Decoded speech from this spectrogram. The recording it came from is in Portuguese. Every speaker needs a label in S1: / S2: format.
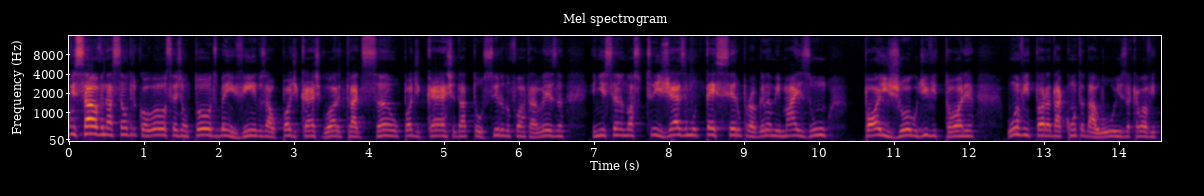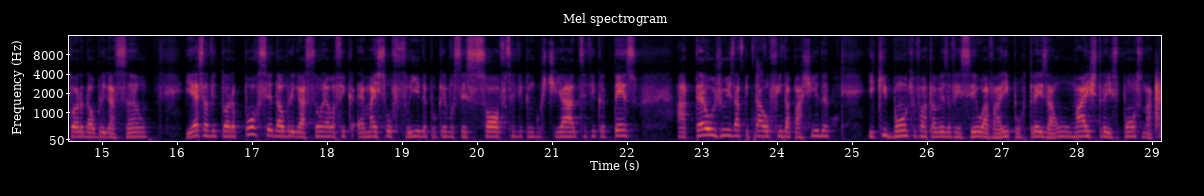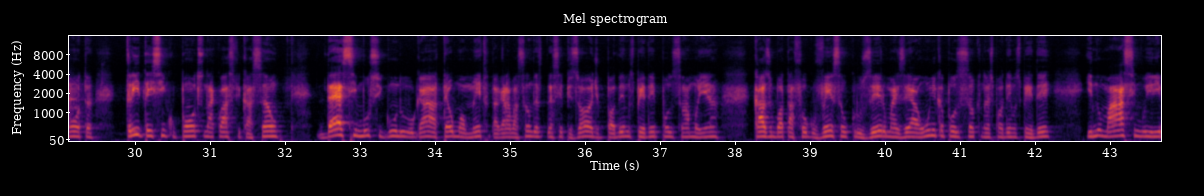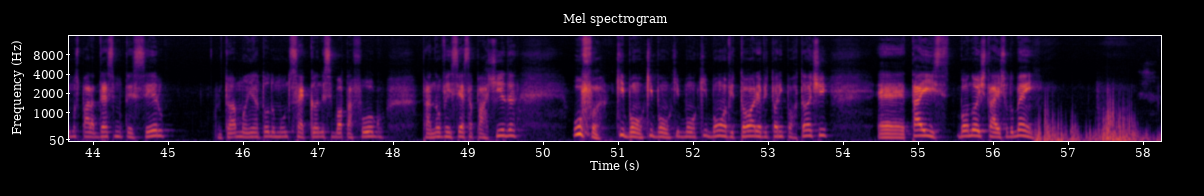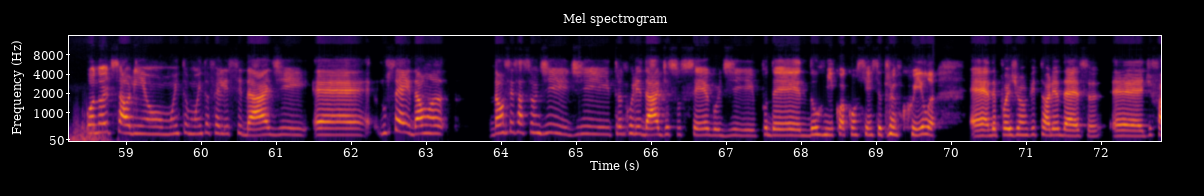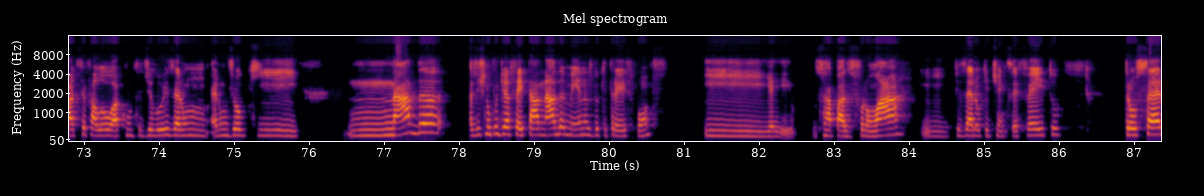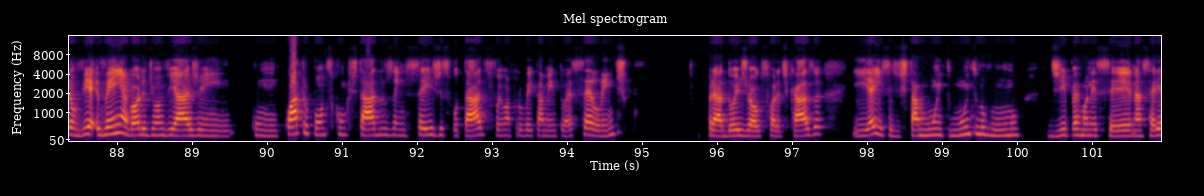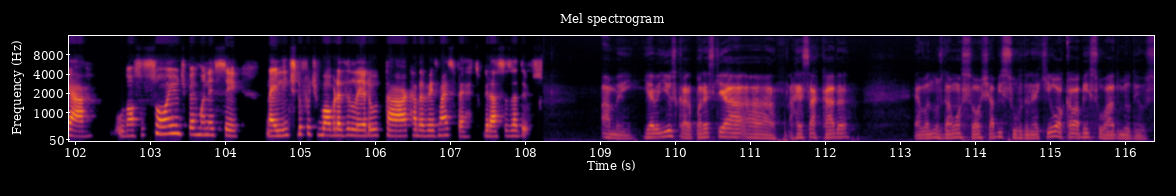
S1: Salve, salve nação tricolor, sejam todos bem-vindos ao podcast Glória e Tradição, o podcast da torcida do Fortaleza, iniciando nosso 33 programa e mais um pós-jogo de vitória. Uma vitória da conta da luz, aquela vitória da obrigação. E essa vitória, por ser da obrigação, ela fica é mais sofrida porque você sofre, você fica angustiado, você fica tenso até o juiz apitar o fim da partida. E que bom que o Fortaleza venceu o Havaí por 3 a 1 mais 3 pontos na conta, 35 pontos na classificação, 12 lugar até o momento da gravação desse episódio. Podemos perder posição amanhã caso o Botafogo vença o Cruzeiro, mas é a única posição que nós podemos perder. E no máximo iríamos para 13. Então amanhã todo mundo secando esse Botafogo para não vencer essa partida. Ufa, que bom, que bom, que bom, que bom a vitória, vitória importante. É, Thaís, boa noite, Thaís, tudo bem?
S2: Boa noite, Saulinho. Muito, muita felicidade. É, não sei, dá uma, dá uma sensação de, de tranquilidade, sossego, de poder dormir com a consciência tranquila é, depois de uma vitória dessa. É, de fato, você falou a conta de luz, era um, era um jogo que nada, a gente não podia aceitar nada menos do que três pontos. E, e os rapazes foram lá e fizeram o que tinha que ser feito trouxeram, vem agora de uma viagem com quatro pontos conquistados em seis disputados, foi um aproveitamento excelente para dois jogos fora de casa, e é isso, a gente está muito, muito no rumo de permanecer na Série A. O nosso sonho de permanecer na elite do futebol brasileiro está cada vez mais perto, graças a Deus.
S1: Amém. E é isso, cara, parece que a, a, a ressacada ela nos dá uma sorte absurda, né? Que local abençoado, meu Deus.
